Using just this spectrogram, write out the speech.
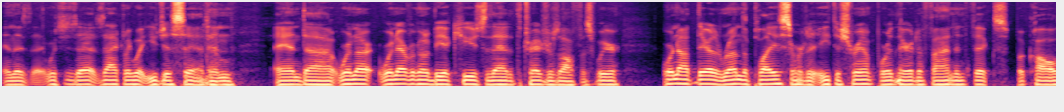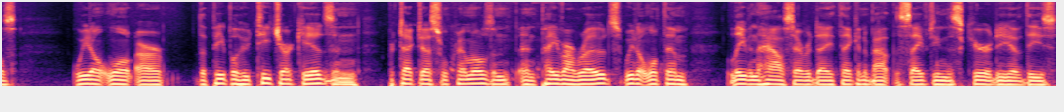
and which is exactly what you just said. And and uh, we're not we're never going to be accused of that at the treasurer's office. We're we're not there to run the place or to eat the shrimp. We're there to find and fix because we don't want our the people who teach our kids and protect us from criminals and, and pave our roads. We don't want them leaving the house every day thinking about the safety and the security of these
